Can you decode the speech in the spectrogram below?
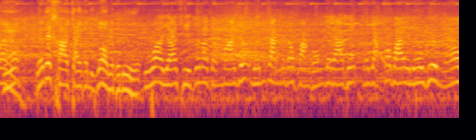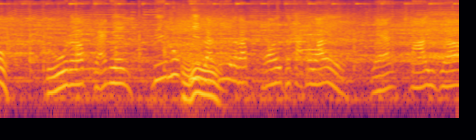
แม่เดี๋ยวได้คาใจกันอีกรอบเลยก็ดูเถอะดูว่ายาฉีดก็น่าจะมาเยอะเหมือนกันนะครับฝั่งของชดาเพชรขยับเข้าไปเร็วขึ้นเอาดูนะครับแสนเองมีลูกทีบแบบนี้แหละครับคอยสกัดเอาไว้แรงมาอีกแล้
